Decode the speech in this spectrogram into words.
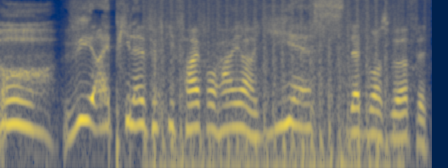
Oh, VIP level 55 or higher. Yes, that was worth it.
